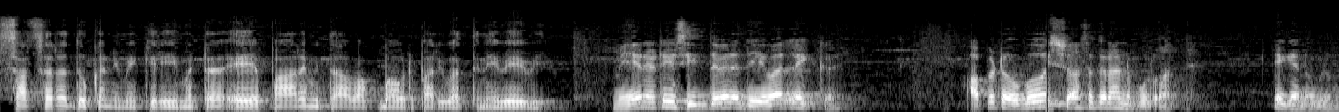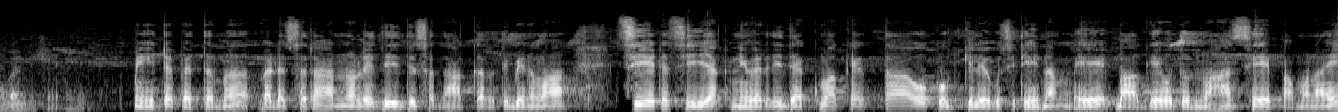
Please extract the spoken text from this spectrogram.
සසර දුක නිමි කිරීමට එය පාරමිතාවක් බවට පරිවර්තනය වේවි. මේ රටේ සිද්ධ වෙන දේවල් එක්ක අපිට ඔබව විශ්වාස කරන්න පුළුවන්. ඒ ගැන ඔබට මොකක්ද කියන්නේ? මීට ප්‍රථම වැඩසටහන් වලදීද සඳහන් කර තිබෙනවා. 100%ක් නිවැරදි දැක්මක් ඇත්තා වූ පුද්ගලයෙකු සිටිනම් ඒ භාග්‍යවතුන් වහන්සේ පමණයි.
